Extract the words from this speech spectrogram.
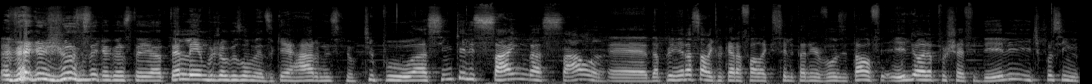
É eu juro pra você que eu gostei. Eu até lembro de alguns momentos, o que é raro nesse filme. Tipo, assim que eles saem da sala, é, da primeira sala que o cara fala que se ele tá nervoso e tal, ele olha pro chefe dele e, tipo assim,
